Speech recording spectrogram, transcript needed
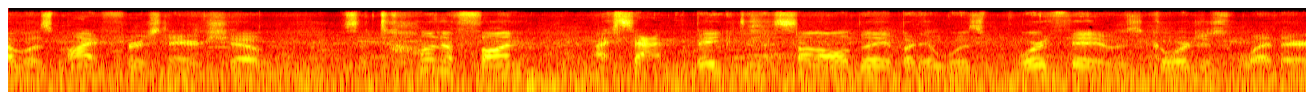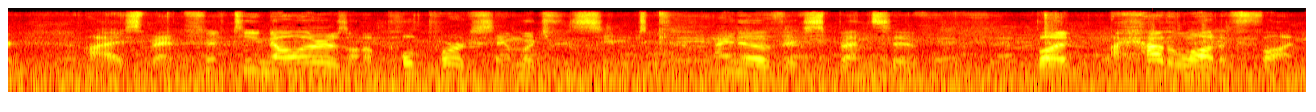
That was my first air show. It was a ton of fun. I sat and baked in the sun all day, but it was worth it. It was gorgeous weather. I spent $15 on a pulled pork sandwich, which seemed kind of expensive, but I had a lot of fun.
